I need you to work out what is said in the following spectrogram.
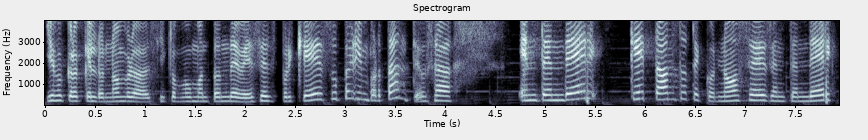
yo creo que lo nombro así como un montón de veces, porque es súper importante, o sea, entender qué tanto te conoces, entender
